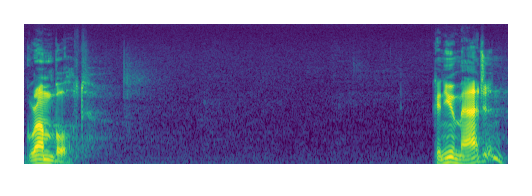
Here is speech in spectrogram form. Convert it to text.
Grumbled. Can you imagine?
